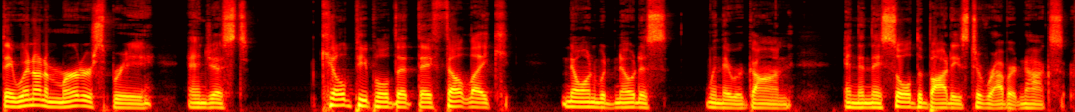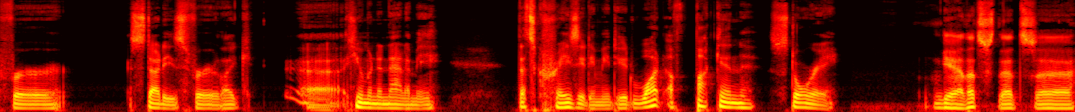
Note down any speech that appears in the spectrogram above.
they went on a murder spree and just killed people that they felt like no one would notice when they were gone. And then they sold the bodies to Robert Knox for studies for like uh, human anatomy. That's crazy to me, dude. What a fucking story. Yeah, that's that's uh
